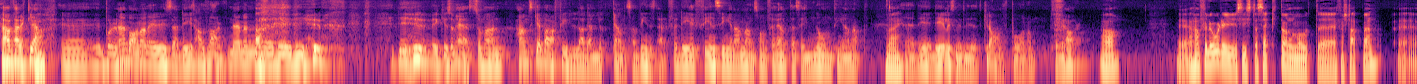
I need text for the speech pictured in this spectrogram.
Ja, verkligen. Eh, på den här banan är det, så här, det är ett halvt varv. Nej, men eh, det, det, är hur, det är hur mycket som helst som han... Han ska bara fylla den luckan som finns där. För det finns ingen annan som förväntar sig någonting annat. Nej. Eh, det, det är liksom ett litet krav på honom som vi har. Ja. Eh, Han förlorade ju i sista sektorn mot eh, Verstappen. Eh,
